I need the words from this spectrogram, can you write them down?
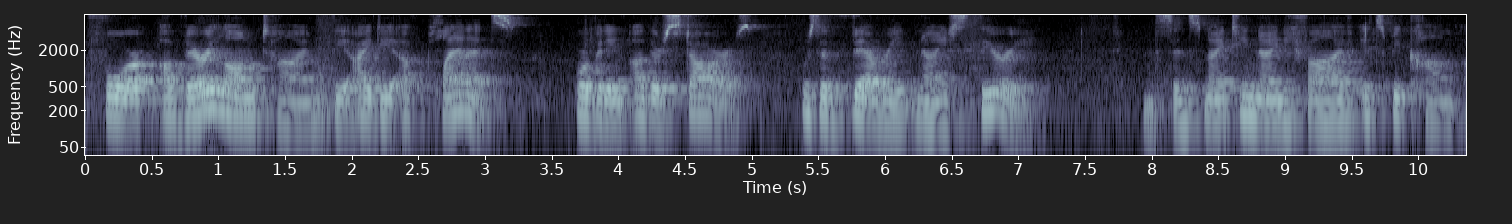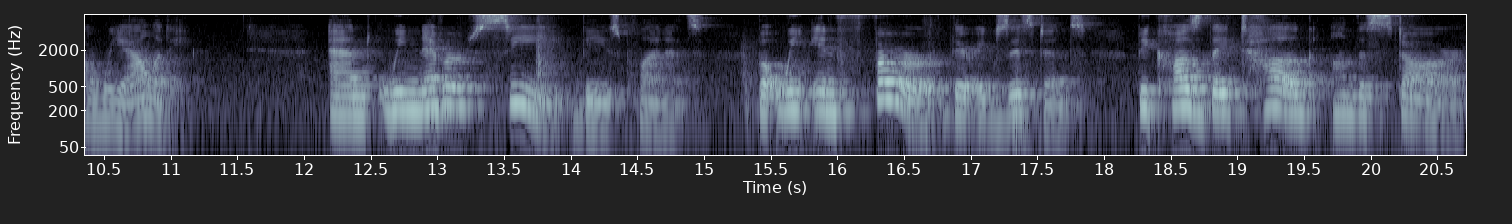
for a very long time, the idea of planets orbiting other stars was a very nice theory. And since 1995, it's become a reality. And we never see these planets, but we infer their existence because they tug on the star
